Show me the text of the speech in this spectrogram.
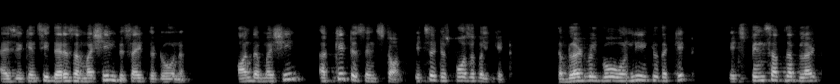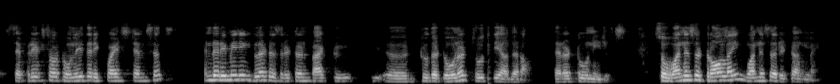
As you can see, there is a machine beside the donor. On the machine, a kit is installed. It's a disposable kit. The blood will go only into the kit. It spins up the blood, separates out only the required stem cells, and the remaining blood is returned back to, uh, to the donor through the other arm. There are two needles. So one is a draw line, one is a return line.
